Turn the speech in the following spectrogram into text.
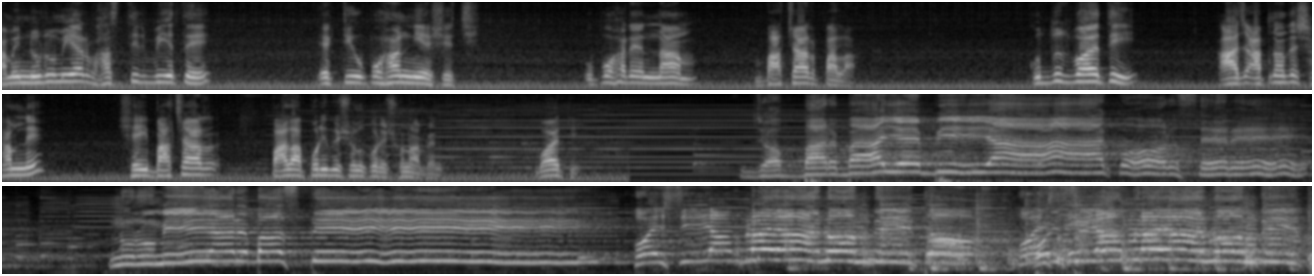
আমি নুরুমিয়ার ভাস্তির বিয়েতে একটি উপহার নিয়ে এসেছি। উপহারের নাম বাচার পালা। কুদ্দুস বয়াতি আজ আপনাদের সামনে সেই বাচার পালা পরিবেশন করে শোনাবেন। বয়াতি। জব্বার বায়ে বিয়া করছে রে নুরুমিয়ার বাস্তি। হইছি আমরা আনন্দিত হইছি আমরা আনন্দিত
